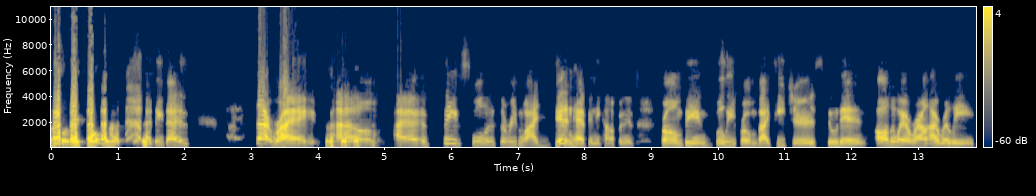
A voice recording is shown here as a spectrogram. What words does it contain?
That's what they told us. I think that is that right. Um, I think school is the reason why I didn't have any confidence from being bullied from by teachers, students, all the way around. I really,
